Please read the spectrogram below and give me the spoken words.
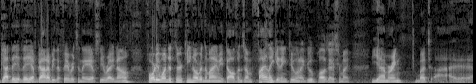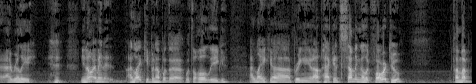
got they they have got to be the favorites in the AFC right now. 41 to 13 over the Miami Dolphins. I'm finally getting to and I do apologize for my yammering, but I, I really you know, I mean I like keeping up with the with the whole league. I like uh, bringing it up. Heck, it's something to look forward to. Come up,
